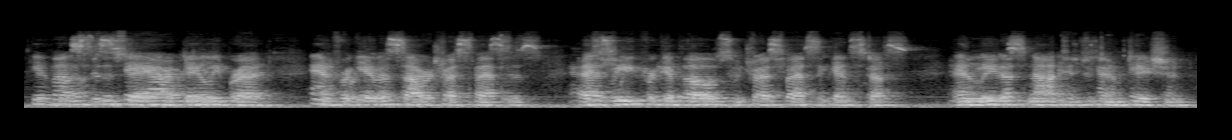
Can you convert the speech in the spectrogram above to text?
Give us this day our daily bread, and forgive us our trespasses, as we forgive those who trespass against us. And lead us not into temptation,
